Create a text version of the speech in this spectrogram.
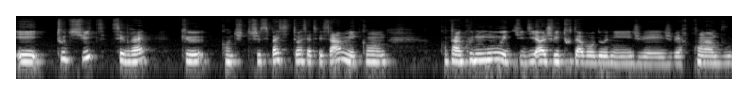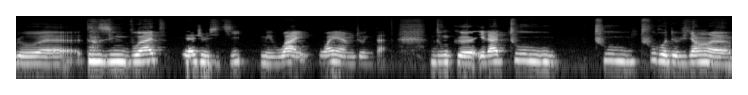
Et tout de suite, c'est vrai, que quand tu, je sais pas si toi ça te fait ça, mais quand quand tu as un coup de mou et tu dis ah je vais tout abandonner, je vais je vais reprendre un boulot euh, dans une boîte. Et là je me suis dit mais why? Why I'm doing that? Donc euh, et là tout tout tout redevient euh,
